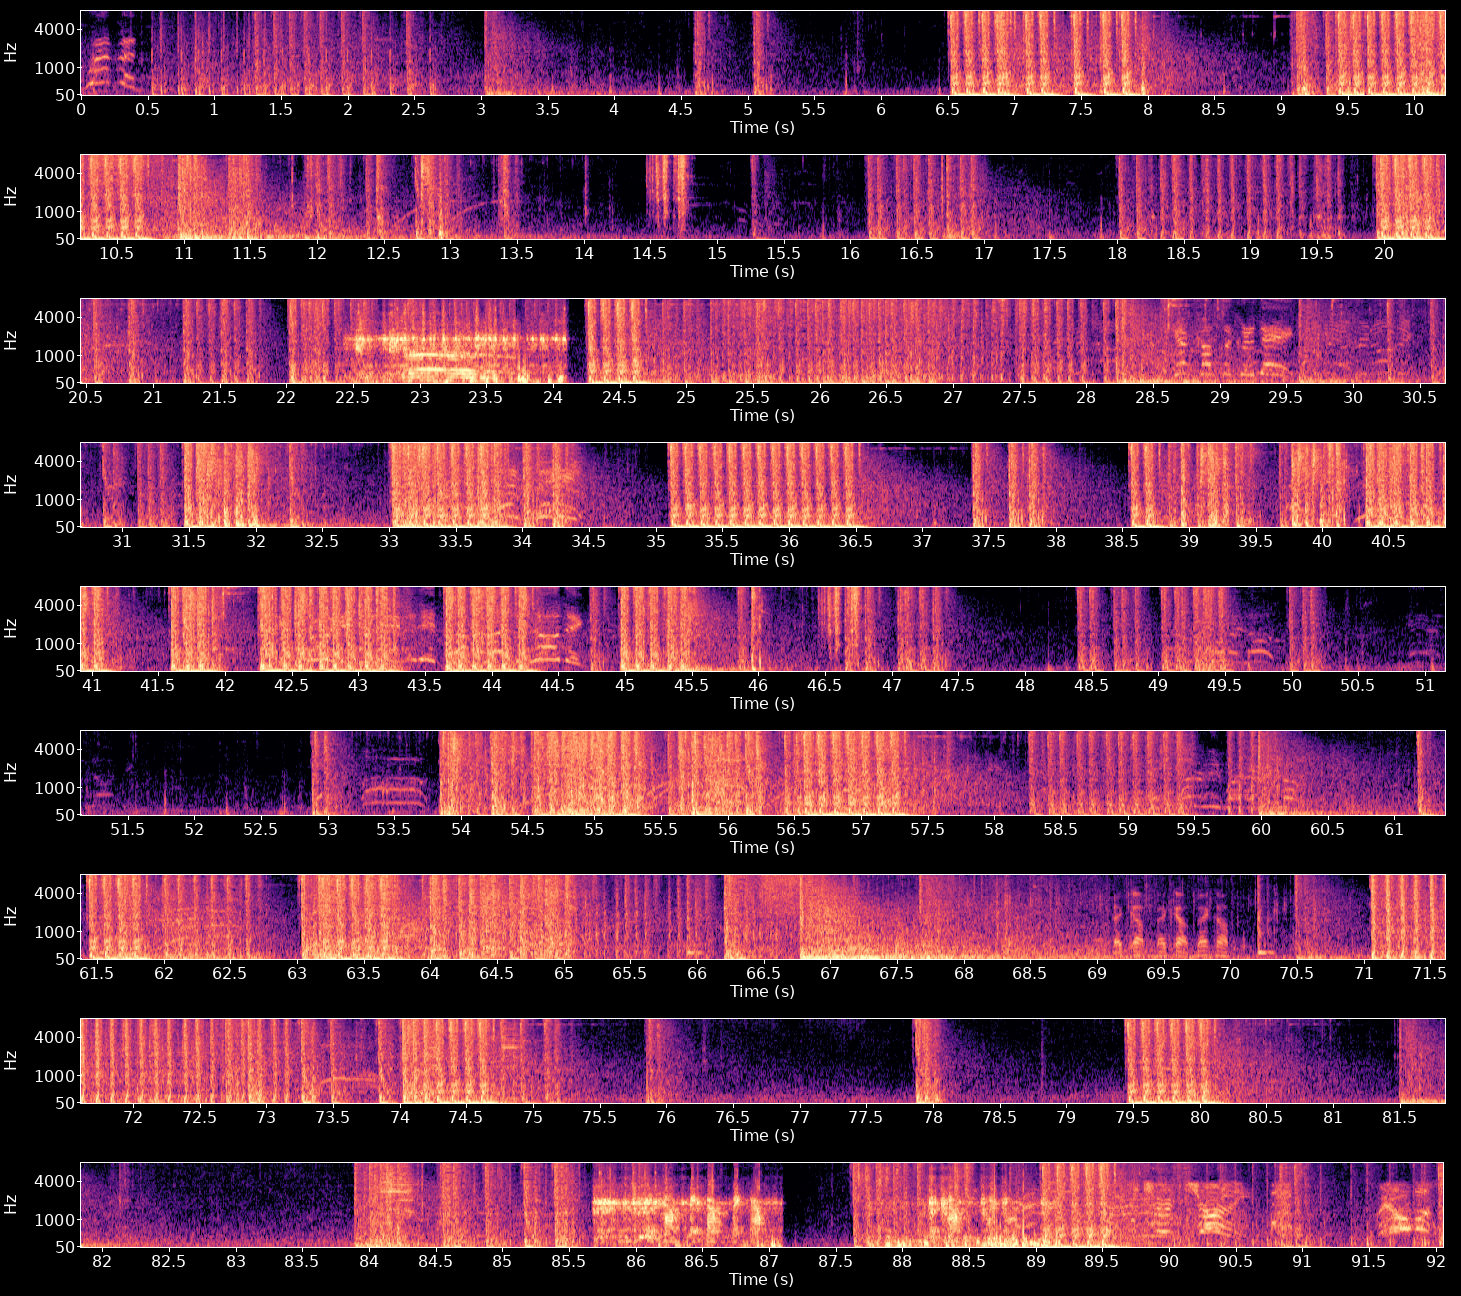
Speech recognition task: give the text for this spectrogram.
automatic weapon! comes the grenade! Reloading! Back up, back up, back up. pick him up pick him Charlie! We're almost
